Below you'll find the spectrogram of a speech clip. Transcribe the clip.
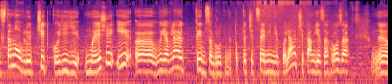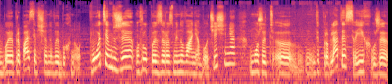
встановлюють чітко її межі і е, виявляють тип забруднення. Тобто, чи це міні-поля, чи там є загроза е, боєприпасів, що не вибухнули. Потім вже групи з розмінування або очищення можуть е, відправляти своїх уже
